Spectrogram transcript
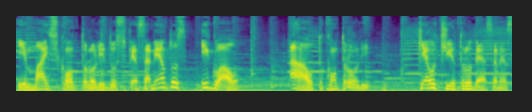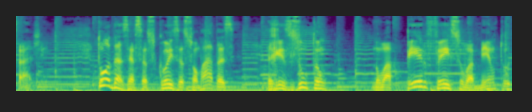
e mais controle dos pensamentos igual a autocontrole, que é o título dessa mensagem. Todas essas coisas somadas resultam no aperfeiçoamento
